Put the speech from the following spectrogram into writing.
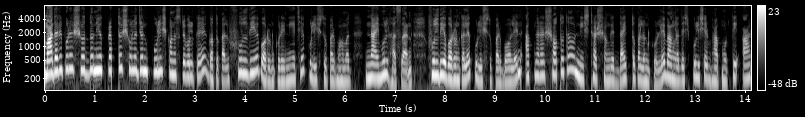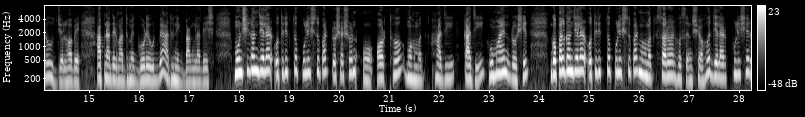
মাদারীপুরের সদ্য নিয়োগপ্রাপ্ত ষোলো জন পুলিশ কনস্টেবলকে গতকাল ফুল দিয়ে বরণ করে নিয়েছে পুলিশ সুপার মোহাম্মদ নাইমুল হাসান। ফুল দিয়ে বরণকালে পুলিশ সুপার বলেন, আপনারা সততা ও নিষ্ঠার সঙ্গে দায়িত্ব পালন করলে বাংলাদেশ পুলিশের ভাবমূর্তি আরও উজ্জ্বল হবে। আপনাদের মাধ্যমে গড়ে উঠবে আধুনিক বাংলাদেশ। মুন্সীগঞ্জ জেলার অতিরিক্ত পুলিশ সুপার প্রশাসন ও অর্থ মোহাম্মদ হাজি কাজী হুমায়ুন রশিদ, গোপালগঞ্জ জেলার অতিরিক্ত পুলিশ সুপার মোহাম্মদ সরোয়ার হোসেন সহ জেলার পুলিশের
